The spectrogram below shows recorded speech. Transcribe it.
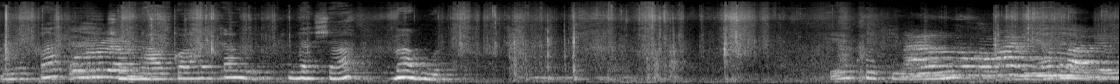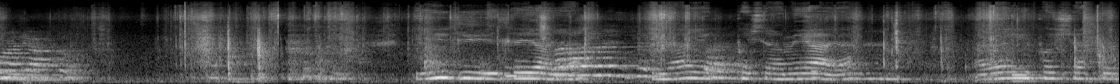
आणि का नाव कळायचं పశకారం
